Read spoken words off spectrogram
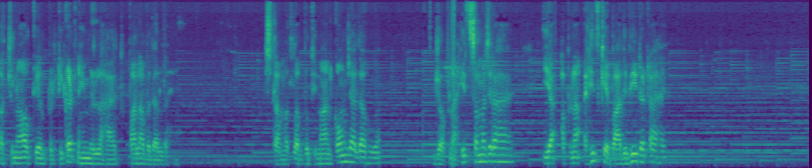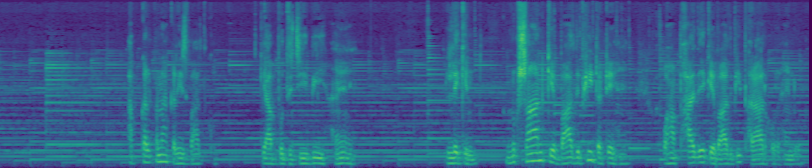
और चुनाव के अंत पर टिकट नहीं मिल रहा है तो पाला बदल रहे हैं। इसका मतलब बुद्धिमान कौन ज़्यादा हुआ? जो अपना हित समझ रहा है या अपना अहित के बाद भी डटा है? आप कल्पना करें इस बात को कि आप बुद्धिजीवी हैं, लेकिन नुकसान के बाद भी डटे हैं। वहाँ फ़ायदे के बाद भी फरार हो रहे हैं लोग।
